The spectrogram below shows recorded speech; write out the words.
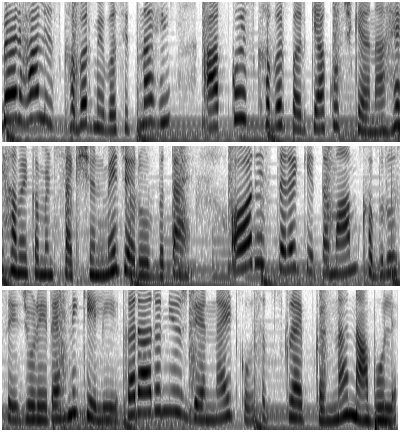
बहरहाल, इस खबर में बस इतना ही। आपको इस खबर पर क्या कुछ कहना है, हमें कमेंट सेक्शन में ज़रूर बताएँ। और इस तरह के तमाम खबरों से जुड़े रहने के लिए करारा न्यूज़ डे नाइट को सब्सक्राइब करना ना भूलें।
